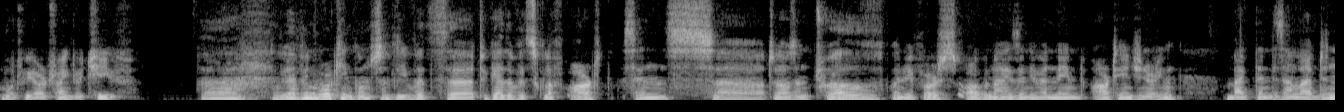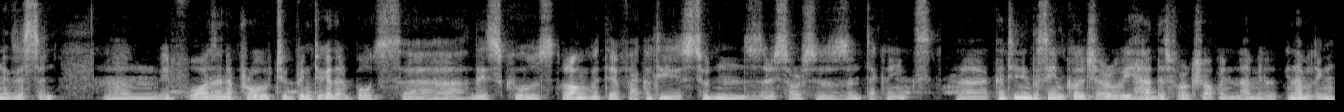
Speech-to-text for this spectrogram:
what we are trying to achieve. Uh, we have been working constantly with uh, together with School of Art since uh, 2012 when we first organized and even named Art Engineering. Back then, Design Lab didn't existed. Um, it was an approach to bring together both uh, these schools along with their faculties, students, resources, and techniques. Uh, continuing the same culture, we had this workshop in enamel- enameling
